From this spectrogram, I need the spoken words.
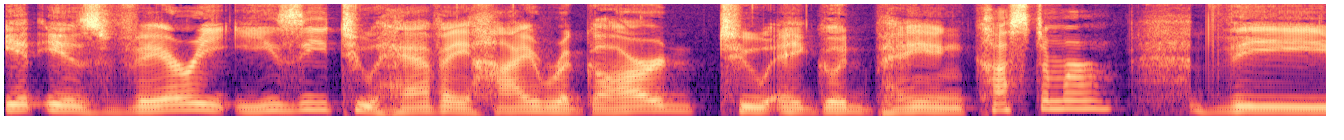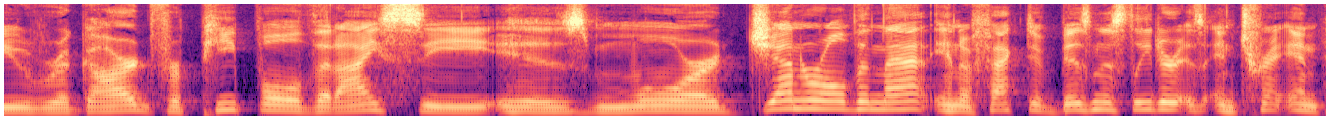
it is very easy to have a high regard to a good paying customer. The regard for people that I see is more general than that. An effective business leader is and, tra- and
